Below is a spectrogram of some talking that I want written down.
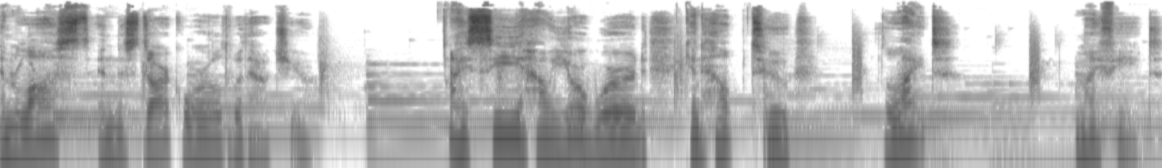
am lost in this dark world without you. I see how your word can help to light my feet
